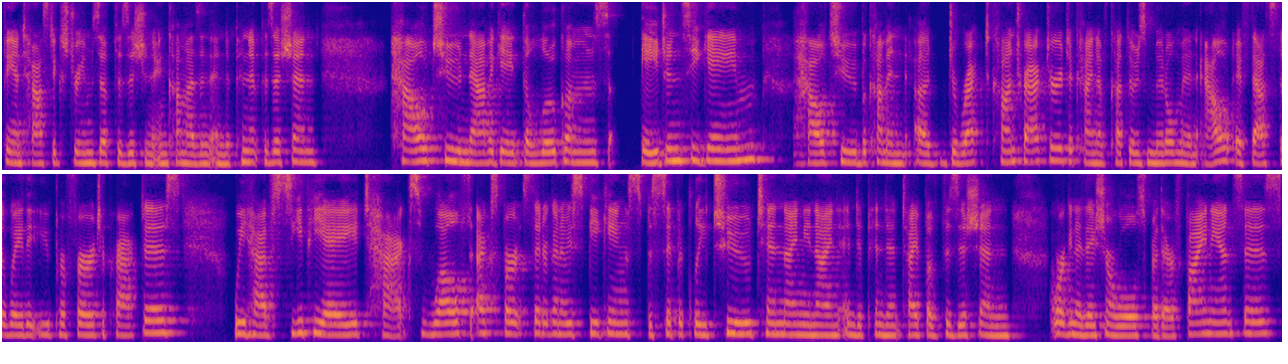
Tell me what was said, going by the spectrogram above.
fantastic streams of physician income as an independent physician, how to navigate the locums agency game, how to become an, a direct contractor to kind of cut those middlemen out if that's the way that you prefer to practice we have CPA, tax, wealth experts that are going to be speaking specifically to 1099 independent type of physician organizational rules for their finances.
